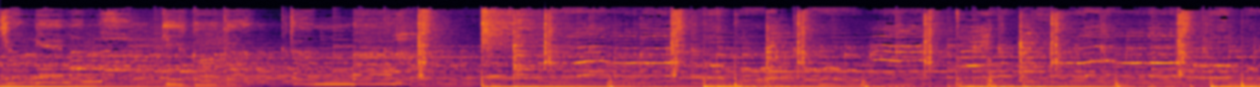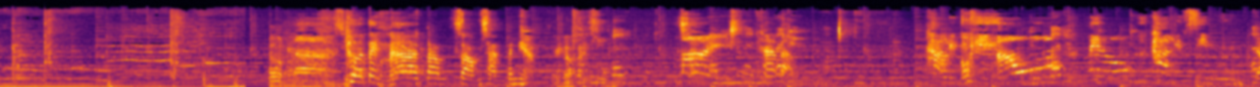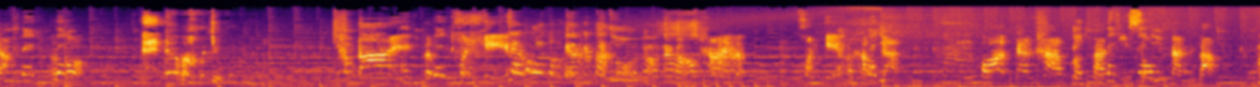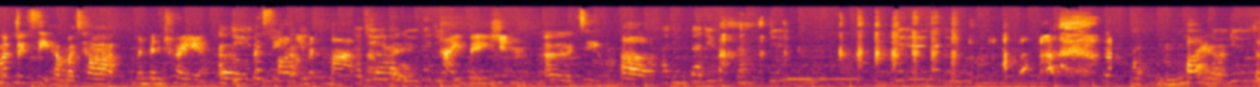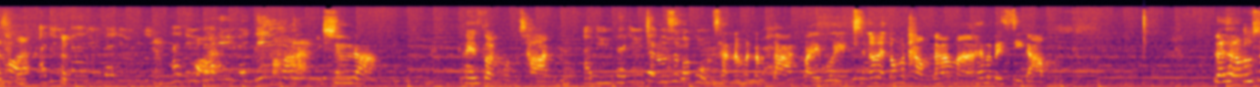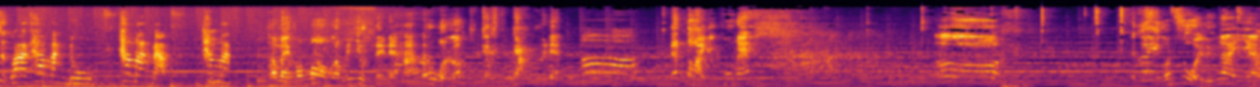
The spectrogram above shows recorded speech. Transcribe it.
เธอแต่งหน้าตามสามชั้นปะเนี่ย แต่งหน้าไฟส้ม ไม่ฉันแค่แบบ ทาลิปสีเอ้าไม่เอาทาลิปสีนูดอะแล้วก็แล้วก็จุ๊บทำได้แบบคนเก๋ใช่เพราะว่าตรงนี้ก็ตัดออกแล้วก็เอาหน้ามาเอาใช่แบบคนเก๋เขาทำกันอืมเพราะว่าการทาปากตาสีส้มนั้นแบบมันเป็นสีธรรมชาติ มันเป็นเทรนด์เออเป็นสีตอนแบบนี้มันมาแบบใช่ไฮเฟชั่นเออจริง เอออืม พอแล้วจะพอแล้วพอแล้วพอแล้วเชื่อในส่วนของฉัน ฉันรู้สึกว่าผมฉันนะมันน้ำตาลไปเว้ย ฉันก็เลยต้องมาทำหน้ามาให้มันเป็นสีดำแล้วเธอรู้สึกว่าถ้ามันดู ถ้ามันแบบ ถ้ามัน ทำไมเขามองเราไม่หยุดเลยเนี่ยฮะ แล้วหัวเราะกักกักด้วยเนี่ยแล้วต่อยกับกูไหมเออไม่เคยเห็นคนสวยหรือไงอะ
